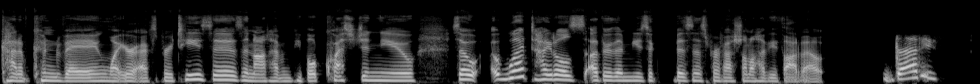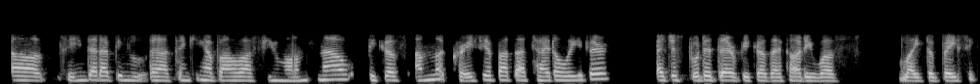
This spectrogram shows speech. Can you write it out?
kind of conveying what your expertise is and not having people question you. So, what titles other than music business professional have you thought about? That is a thing that I've been uh, thinking about a few months now because I'm not crazy about that title either. I just put it there because I thought it was like the basic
